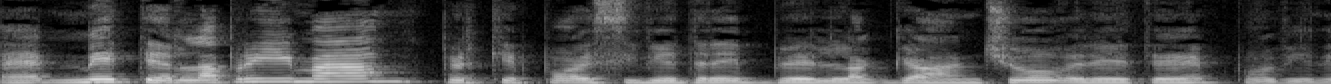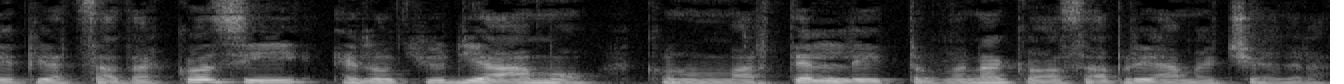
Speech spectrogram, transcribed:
eh, metterla prima perché poi si vedrebbe l'aggancio vedete? Poi viene piazzata così e lo chiudiamo con un martelletto con una cosa apriamo eccetera.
